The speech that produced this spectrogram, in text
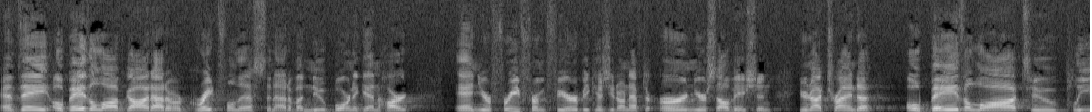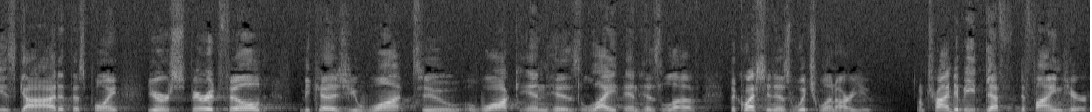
and they obey the law of God out of a gratefulness and out of a new born again heart. And you're free from fear because you don't have to earn your salvation. You're not trying to obey the law to please God at this point. You're spirit filled because you want to walk in His light and His love. The question is, which one are you? I'm trying to be def- defined here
